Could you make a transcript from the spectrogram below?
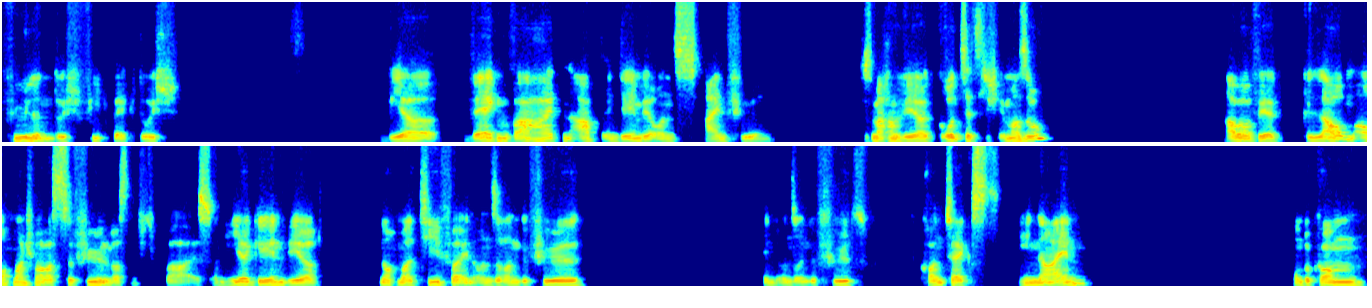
Fühlen, durch Feedback, durch wir wägen Wahrheiten ab, indem wir uns einfühlen. Das machen wir grundsätzlich immer so, aber wir glauben auch manchmal was zu fühlen, was nicht wahr ist. Und hier gehen wir nochmal tiefer in unseren Gefühl, in unseren Gefühlskontext hinein und bekommen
